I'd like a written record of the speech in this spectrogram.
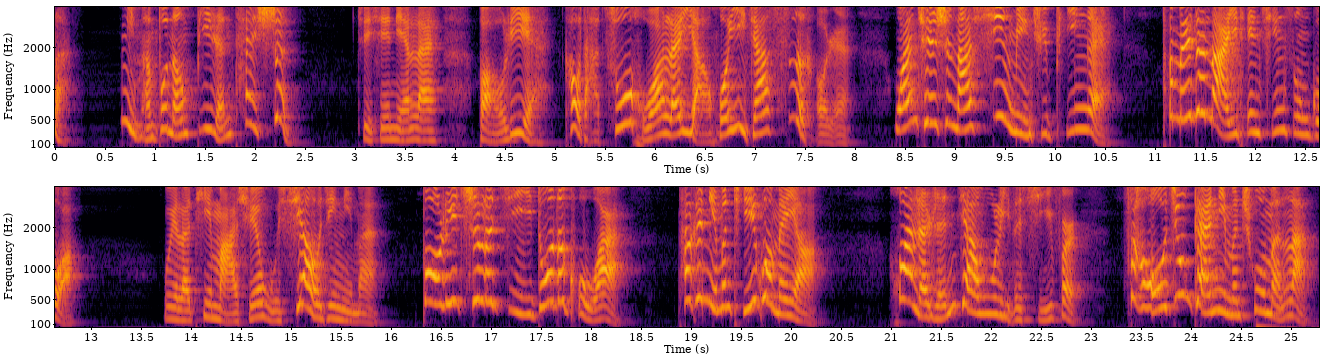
了，你们不能逼人太甚。这些年来，宝莉靠打粗活来养活一家四口人，完全是拿性命去拼。哎，他没得哪一天轻松过。”为了替马学武孝敬你们，宝莉吃了几多的苦啊！他跟你们提过没有？换了人家屋里的媳妇儿，早就赶你们出门了。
